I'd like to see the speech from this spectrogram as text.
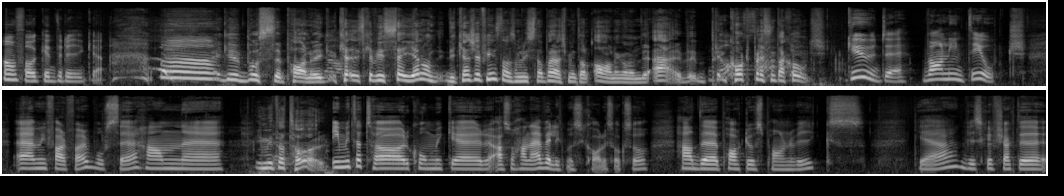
Om folk är dryga. Men Gud, Bosse Parnevik, Ka- ska vi säga något? Det kanske finns någon som lyssnar på det här som inte har en aning om vem det är. Kort presentation. Gud, vad har ni inte gjort? Eh, min farfar Bosse, han eh, Imitatör. imitatör, komiker, alltså han är väldigt musikalisk också. Hade Party hos Parneviks. Ja, vi skulle försökte,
